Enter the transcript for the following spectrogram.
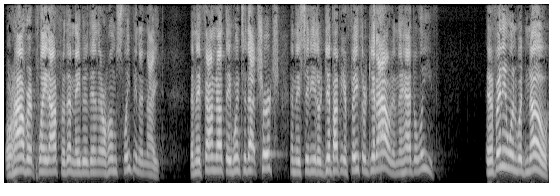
Or however it played out for them. Maybe then they were home sleeping at night. And they found out they went to that church and they said, either give up your faith or get out, and they had to leave. And if anyone would know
